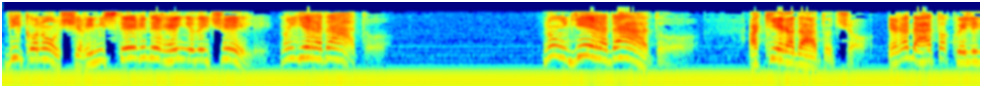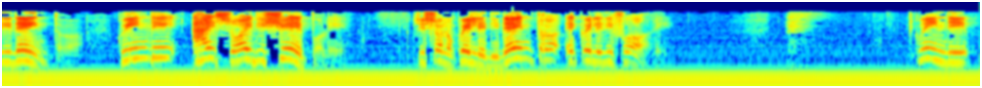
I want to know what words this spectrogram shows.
di conoscere i misteri del regno dei cieli, non gli era dato, non gli era dato. A chi era dato ciò? Era dato a quelli di dentro, quindi ai suoi discepoli. Ci sono quelli di dentro e quelli di fuori. Quindi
